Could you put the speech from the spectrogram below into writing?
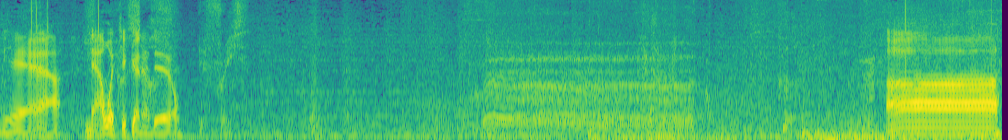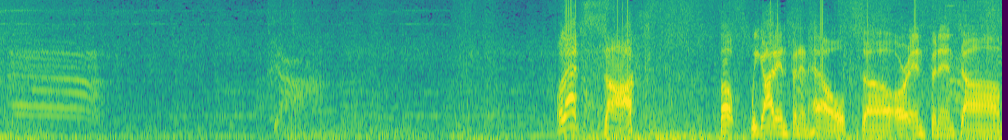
Yeah. Now what you gonna do? Ifrit. Uh Well that sucked. But we got infinite health, so or infinite um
